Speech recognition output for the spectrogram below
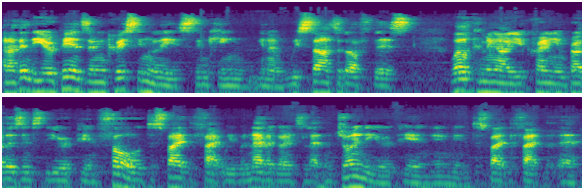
And I think the Europeans are increasingly thinking, you know, we started off this welcoming our Ukrainian brothers into the European fold, despite the fact we were never going to let them join the European Union, despite the fact that their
